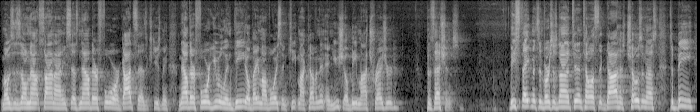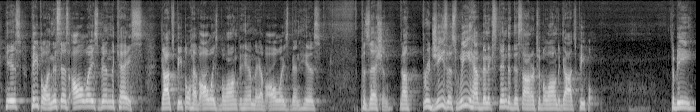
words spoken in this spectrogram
Moses is on Mount Sinai and he says, Now therefore, God says, excuse me, now therefore you will indeed obey my voice and keep my covenant, and you shall be my treasured possessions. These statements in verses 9 and 10 tell us that God has chosen us to be his people, and this has always been the case. God's people have always belonged to him, they have always been his possession. Now, through Jesus, we have been extended this honor to belong to God's people, to be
